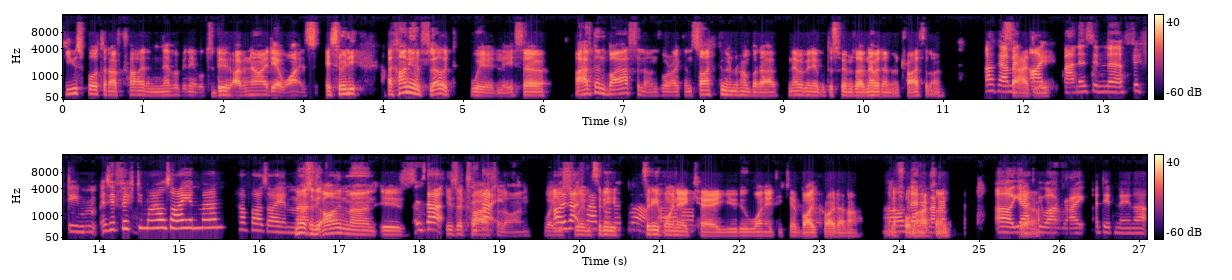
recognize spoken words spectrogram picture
few sports that I've tried and never been able to do. I have no idea why. It's, it's really, I can't even float, weirdly. So I have done biathlons where I can cycle and run, but I've never been able to swim. So I've never done a triathlon. Okay, I meant Sadly. Ironman is in the fifty. Is it fifty miles Iron Man? How far is Iron Man? No, so the Ironman is is that is a that- triathlon where oh, you is that swim three well? three point eight k, you do one eighty k bike ride and a and a Oh, full then marathon. Oh yeah, Yeah. you are right. I did know that.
